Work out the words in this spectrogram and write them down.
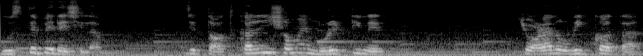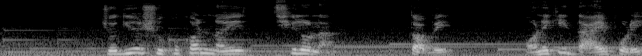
বুঝতে পেরেছিলাম, যে তৎকালীন সময় মুড়ির টিনের চড়ার অভিজ্ঞতা যদিও সুখকর নয়, ছিল না। তবে অনেকেই দায়ে পড়ে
